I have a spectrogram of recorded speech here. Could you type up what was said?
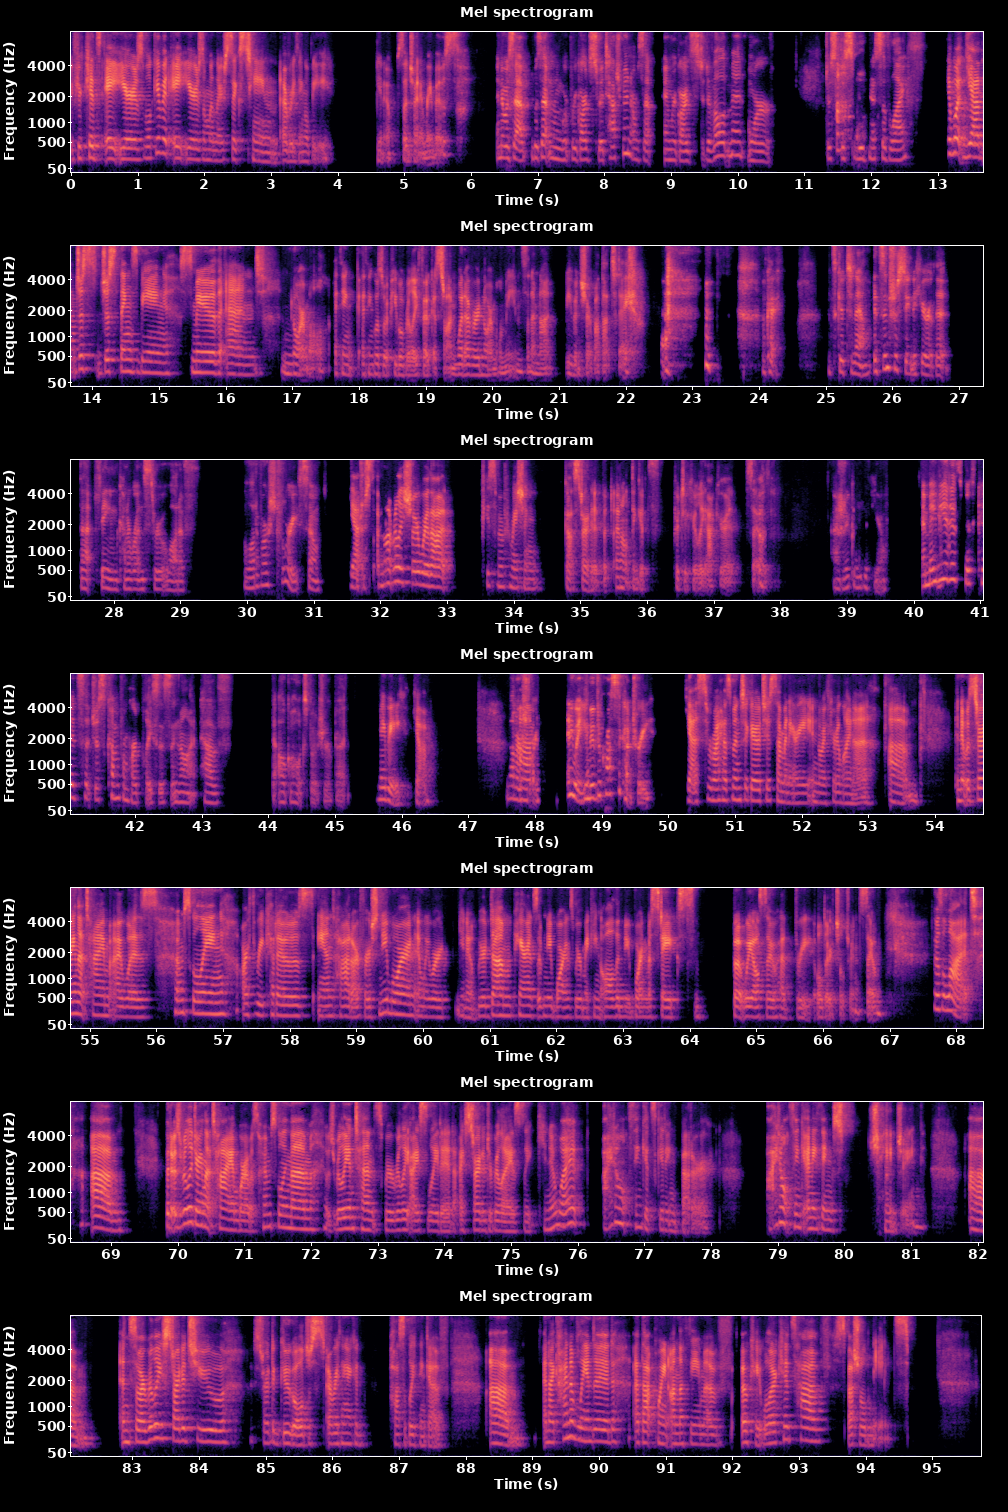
if your kid's eight years, we'll give it eight years. And when they're 16, everything will be, you know, sunshine and rainbows. And it was that was that in regards to attachment or was that in regards to development or just the uh, smoothness of life? It was yeah, just just things being smooth and normal. I think I think was what people really focused on, whatever normal means. And I'm not even sure about that today. okay. It's good to know. It's interesting to hear that that theme kind of runs through a lot of a lot of our stories. So yes, I'm not really sure where that piece of information got started, but I don't think it's particularly accurate. So I would agree with you. And maybe yeah. it is with kids that just come from hard places and not have the alcohol exposure, but maybe, yeah. Not our um, story. Anyway, you moved across the country. Yes, for my husband to go to seminary in North Carolina. Um, and it was during that time I was homeschooling our three kiddos and had our first newborn. And we were, you know, we are dumb parents of newborns. We were making all the newborn mistakes, but we also had three older children. So it was a lot. Um, but it was really during that time where I was homeschooling them. It was really intense. We were really isolated. I started to realize, like, you know what? I don't think it's getting better. I don't think anything's changing. Um, and so I really started to started to Google just everything I could possibly think of. Um, and I kind of landed at that point on the theme of okay, well, our kids have special needs.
